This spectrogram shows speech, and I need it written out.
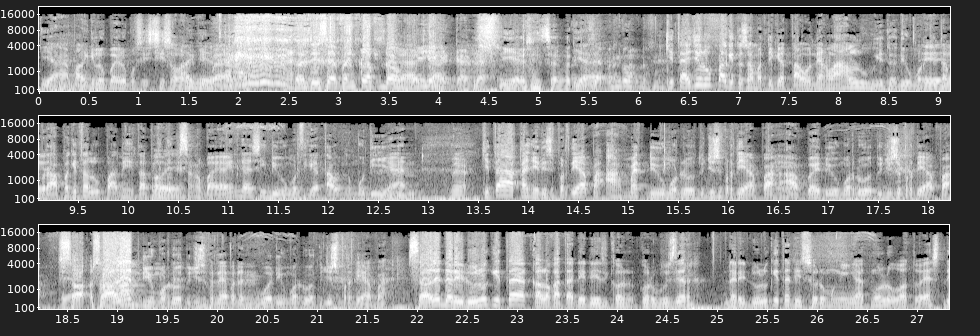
ya apalagi lu bayar musisi soalnya nih. Bay. 27 Club dong. Gak, gak, gak, gak. Iya. Seven Iya. Seven Club dong. Kita aja lupa gitu sama tiga tahun yang lalu gitu di umur Iya, kita iya. berapa kita lupa nih. Tapi Oh, kita iya. bisa ngebayangin gak sih di umur tiga tahun kemudian Iya. kita akan jadi seperti apa? Ahmed di umur 27 seperti apa? Abai di umur 27 seperti apa? So- soalnya- Alan di umur 27 seperti apa dan gua di umur 27 seperti apa? Soalnya dari dulu kita kalau kata Deddy Cor- Corbuzier dari dulu kita disuruh mengingat mulu waktu SD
